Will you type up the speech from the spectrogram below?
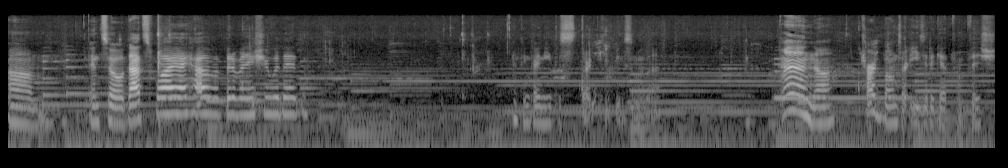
Um, and so that's why I have a bit of an issue with it. I think I need to start keeping some of that. Eh, no. Charred bones are easy to get from fish.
